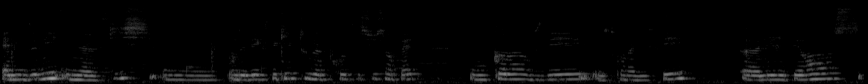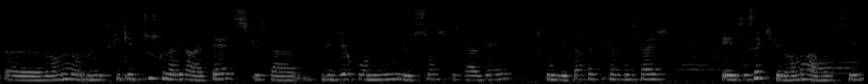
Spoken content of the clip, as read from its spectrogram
Elle nous donnait une fiche où on devait expliquer tout notre processus en fait, ou comment on faisait, ce qu'on avait fait, euh, les références, euh, vraiment on expliquait tout ce qu'on avait dans la tête, ce que ça voulait dire pour nous, le sens que ça avait, ce qu'on voulait faire passer comme message. Et c'est ça qui fait vraiment avancer,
